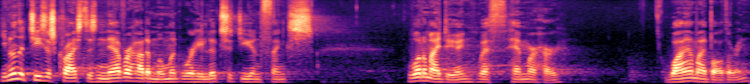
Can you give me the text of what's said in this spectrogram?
You know that Jesus Christ has never had a moment where he looks at you and thinks, What am I doing with him or her? Why am I bothering?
